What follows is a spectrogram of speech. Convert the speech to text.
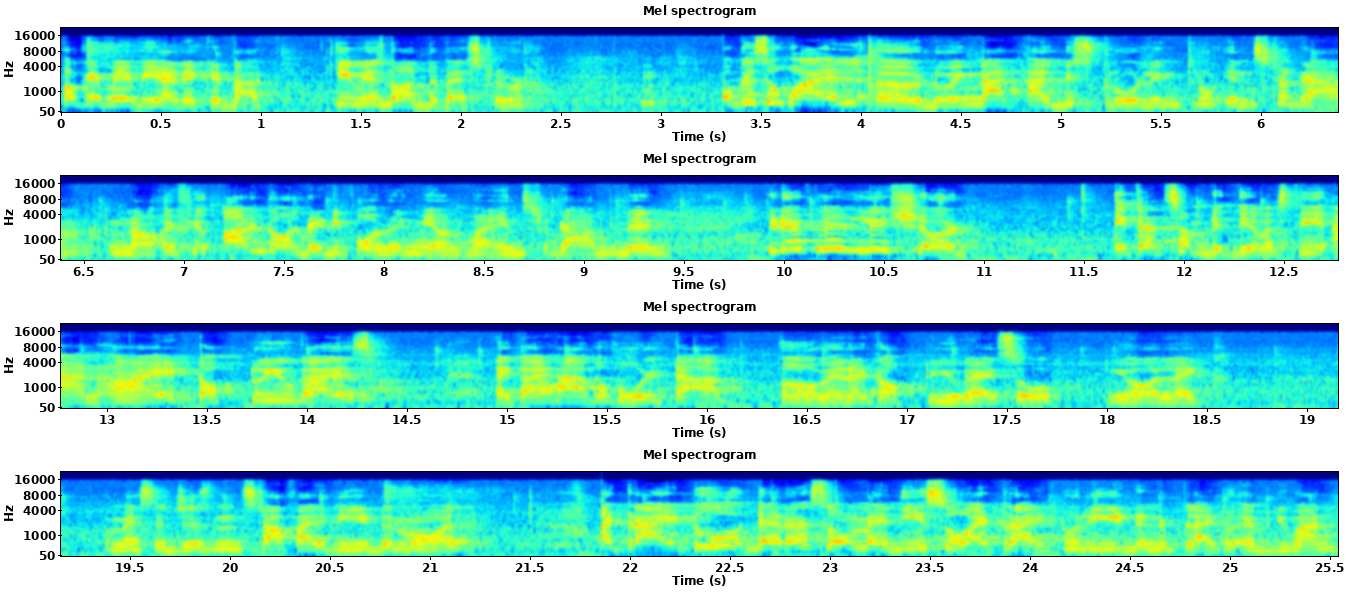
Okay maybe i take it back. Kiwi is not the best fruit okay so while uh, doing that i'll be scrolling through instagram. Now if you aren't already following me on my instagram then you definitely should it's at Samraddhi Awasthi and I talk to you guys. Like I have a whole tab uh, where I talk to you guys. So your like messages and stuff I read them all. I try to there are so many so I try to read and reply to everyone.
